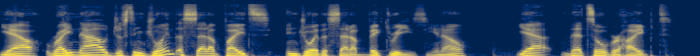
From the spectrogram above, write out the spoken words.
Yeah, right now, just enjoying the setup fights, enjoy the setup victories, you know? Yeah, that's overhyped.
